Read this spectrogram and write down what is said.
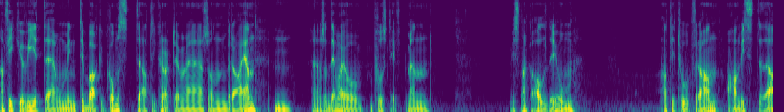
han fikk jo vite om min tilbakekomst, at de klarte meg sånn bra igjen. Eh, Så det var jo positivt. Men vi snakka aldri om at de tok fra han, han visste det,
